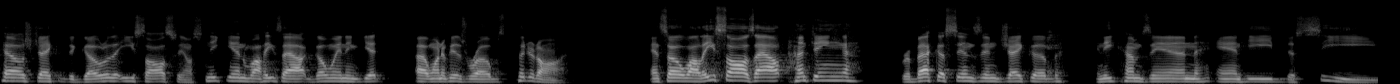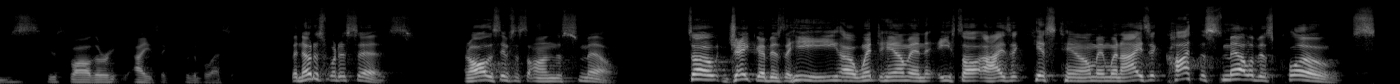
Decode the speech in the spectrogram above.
tells Jacob to go to the Esau's, you know, sneak in while he's out, go in and get uh, one of his robes, put it on. And so while Esau is out hunting, Rebecca sends in Jacob, and he comes in and he deceives his father Isaac for the blessing. But notice what it says, and all this emphasis on the smell. So Jacob is the he, uh, went to him, and Esau, Isaac kissed him. And when Isaac caught the smell of his clothes,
